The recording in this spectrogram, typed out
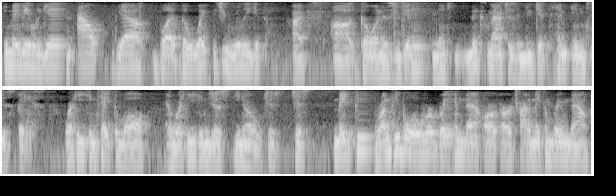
he may be able to get an out. Yeah, but the way that you really get the uh, going is you get him mix, mix matches and you get him into space where he can take the ball and where he can just you know just just make people run people over, bring him down, or, or try to make him bring him down.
